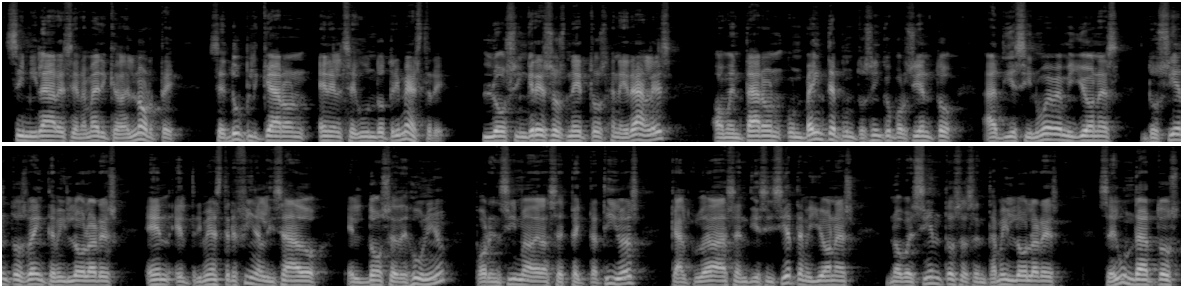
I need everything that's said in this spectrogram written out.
similares en América del Norte se duplicaron en el segundo trimestre. Los ingresos netos generales aumentaron un 20.5% a 19 millones 220 mil dólares en el trimestre finalizado el 12 de junio, por encima de las expectativas calculadas en 17 millones 960 mil dólares, según datos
